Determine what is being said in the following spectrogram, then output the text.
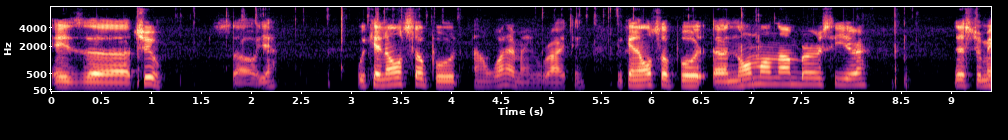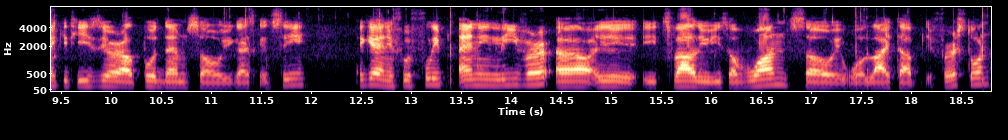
is uh, 2 so yeah. We can also put uh, what am I writing? You can also put uh, normal numbers here. Just to make it easier I'll put them so you guys can see. Again if we flip any lever uh, it, its value is of 1 so it will light up the first one.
